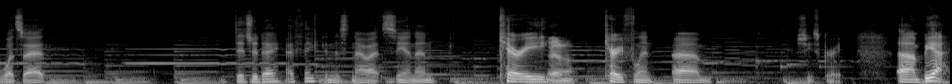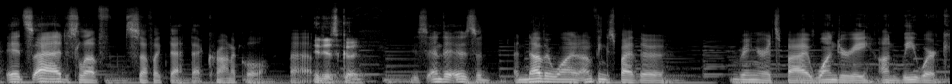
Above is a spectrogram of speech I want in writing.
was at Digiday, I think, and is now at CNN. Kerry I. Kerry Flynn. Um, she's great. Um, but yeah, it's I just love stuff like that. That chronicle. Um, It is good. is- and there's a, another one. I don't think it's by the Ringer. It's by Wondery on WeWork,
